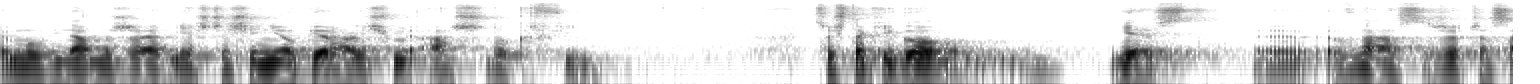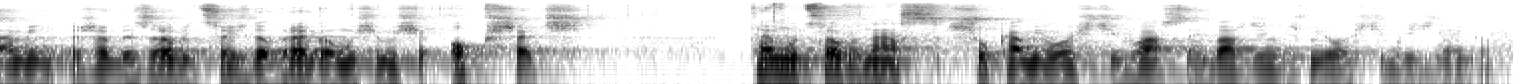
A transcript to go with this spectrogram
e, mówi nam, że jeszcze się nie opieraliśmy aż do krwi. Coś takiego jest e, w nas, że czasami, żeby zrobić coś dobrego, musimy się oprzeć temu, co w nas szuka miłości własnej bardziej niż miłości bliźniego.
